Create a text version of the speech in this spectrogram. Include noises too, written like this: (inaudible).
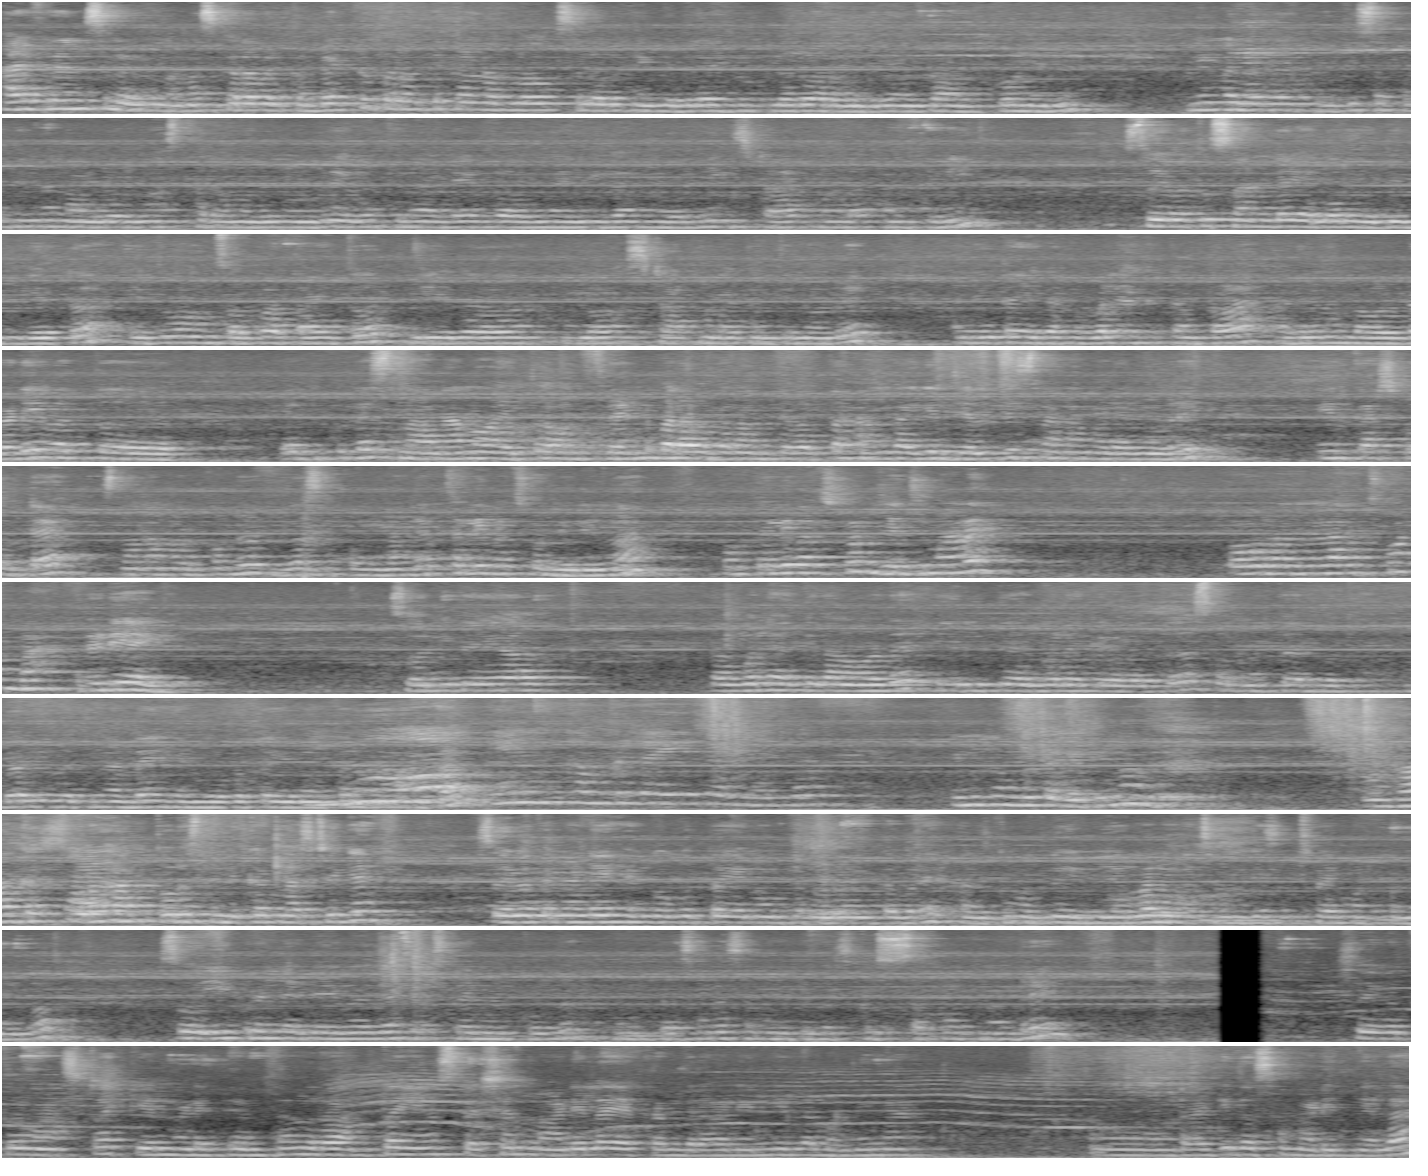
Hi friends ಎಲ್ಲರಿಗೂ ನಮಸ್ಕಾರ. Welcome back to Parvathi Kannada blogs ಎಲ್ಲರೂ ಹೇಗಿದ್ರೆ ಎಲ್ಲರೂ ಆರಾಮಿದ್ರೆ ಅಂತ ಅಂದ್ಕೊಂಡಿನಿ. ನಿಮ್ಮೆಲ್ಲರ ಪ್ರೀತಿ ಸಪೋರ್ಟಿಂದ ನಾವು ನಮಸ್ಕಾರ ಮಾಡಿ ನೋಡಿರಿ. ಇವತ್ತಿನ ಡೇ ಬ್ಲಾಗ್ನ ಈಗ ಮಾರ್ನಿಂಗ್ ಸ್ಟಾರ್ಟ್ ಮಾಡಕ್ಕಂತೀನಿ ಸೊ ಇವತ್ತು ಸಂಡೇ ಎಲ್ಲರೂ ಇದ್ದಿದ್ದು ಗೇಟ್ ಇದು ಒಂದು ಸ್ವಲ್ಪ ಹೊತ್ತಾಯಿತು ಈಗ ಬ್ಲಾಗ್ ಸ್ಟಾರ್ಟ್ ಮಾಡಕ್ಕಂತೀನಿ ನೋಡಿರಿ. ಅಲ್ಲಿಂದ ಈಗ ಮೊಬೈಲ್ ಹಾಕಕ್ಕಂತಾಳ ಅದೇ ನಮ್ದು ಆಲ್ರೆಡಿ ಇವತ್ತು ಎದ್ದು ಕೂಡಲೇ ಸ್ನಾನನೂ ಆಯಿತು. ಅವ್ನ ಫ್ರೆಂಡ್ ಬರೋದಾರ ಅಂತ ಇವತ್ತು. ಹಾಗಾಗಿ ಜಲ್ದಿ ಸ್ನಾನ ಮಾಡ್ಯ ನೋಡ್ರಿ. ನೀರು ಕಾಸ್ಕೊಟ್ಟೆ ಸ್ನಾನ ಮಾಡಿಕೊಂಡು ದಿವಸಕ್ಕೆ ಹೋಗಿ ಬಂದೆ ತಲೆ ಬಚ್ಕೊಂಡಿರಿ ಇನ್ನು ಹೋಗಿ ತಲೆ ಬಚ್ಕೊಂಡು ಜಜ್ಜಿ ಮಾಡಿ ಪೌಡರ್ ಅದನ್ನೆಲ್ಲ ಹಚ್ಕೊಂಡು ಬಾ ರೆಡಿಯಾಗಿ ಸೊ ಈಗ ರಂಗೋಲಿ ಹಾಕಿದ ನೋಡ್ರಿ ಈ ರೀತಿ ರಂಗೋಲಿ ಹಾಕಿರೋದು ಸೊ ಮತ್ತೆ ಇರ್ಬೋದು ಬರೀ ಇವತ್ತಿನ ಡೇ ಹೆಂಗೆ ಹೋಗುತ್ತಾ ಏನು ಅಂತ ಅಂತ ಇನ್ ಕಂಪ್ಲೀಟ್ ಆಗಿದೆ ಇನ್ನು ಕಂಪ್ಲೀಟ್ ಆಗೈತಿ ನಾನು ಹಾಕಿ ಹಾಕಿ ತೋರಿಸ್ತೀನಿ ಕಟ್ ಲಾಸ್ಟಿಗೆ ಸೊ ಇವತ್ತಿನ ಅಡ್ಡ ಹೆಂಗೆ ಹೋಗುತ್ತಾ ಏನು ಅಂತ ನೋಡೋಣ ಅಂತ ಬರೀ ಅದಕ್ಕೂ ಮೊದಲು ಇನ್ನೆಲ್ಲ ನಮ್ಮ ಚಾನಲ್ಗೆ ಸಬ್ಸ್ಕ್ರೈಬ್ ಮಾಡ್ಕೊಂಡಿಲ್ವೋ ಸೊ ಕೂಡಲೇ ಬೇಗ ಸಬ್ಸ್ಕ್ರೈಬ್ ಮಾಡಿಕೊಂಡು ನಮ್ಮ ಪ್ರಸನ್ನ ಸಣ್ಣ ಯೂಟ್ಯೂಬರ್ಸ್ಗೂ ಸಪೋರ್ಟ್ ಮಾಡಿರಿ. ಸೊ ಇವತ್ತು ನಾಷ್ಟಕ್ಕೆ ಏನು ಮಾಡಿದ್ದೆ ಅಂತಂದ್ರೆ ಅಂತ ಏನು ಸ್ಪೆಷಲ್ ಮಾಡಿಲ್ಲ, ಯಾಕಂದ್ರೆ ನಿನ್ನಿಲ್ಲ ಮಣ್ಣಿನ ರಾಗಿ ದೋಸೆ ಮಾಡಿದ್ನಲ್ಲ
